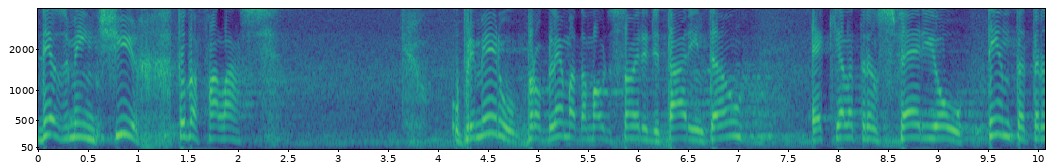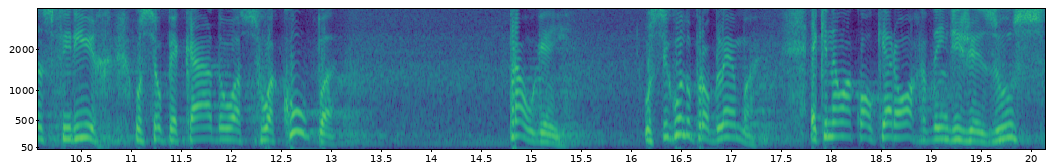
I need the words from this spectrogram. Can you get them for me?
desmentir toda falácia. O primeiro problema da maldição hereditária, então, é que ela transfere ou tenta transferir o seu pecado ou a sua culpa para alguém. O segundo problema é que não há qualquer ordem de Jesus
